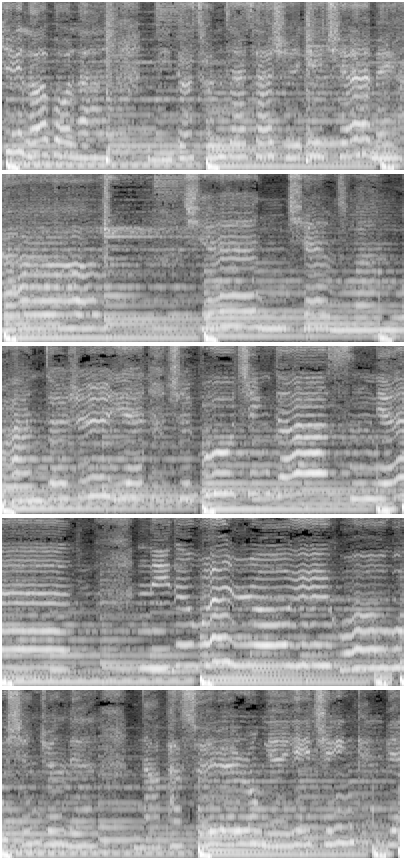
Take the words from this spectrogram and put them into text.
起了波澜，你的存在才是一切美好。千千万万的日夜，是不尽的思念。你的温柔与我无限眷恋，哪怕岁月容颜已经改变。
